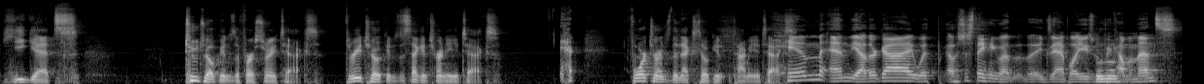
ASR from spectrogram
He gets two tokens the first turn he attacks. Three tokens the second turn he attacks. Four turns the next token time he attacks. Him and the other guy with I was just thinking about the- example I used with mm-hmm. Become Immense.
